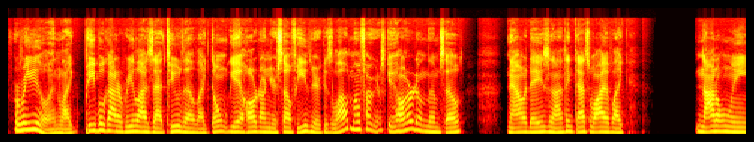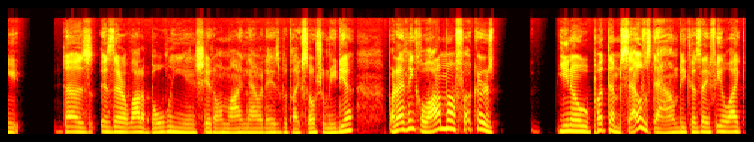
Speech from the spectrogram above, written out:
For real. And like people got to realize that too, though. Like, don't get hard on yourself either because a lot of motherfuckers get hard on themselves nowadays. And I think that's why, like, not only does is there a lot of bullying and shit online nowadays with like social media, but I think a lot of motherfuckers, you know, put themselves down because they feel like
